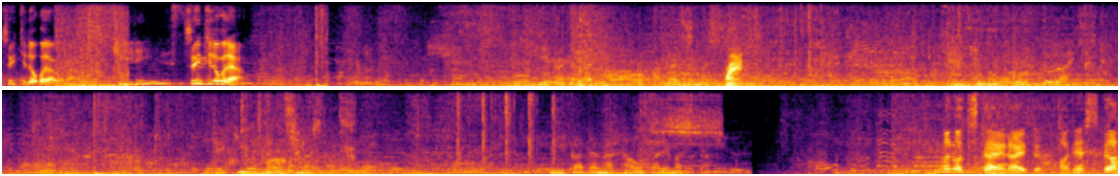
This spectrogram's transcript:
スイッチどこだよこれススイッチどこだよ。味方がタワーを破壊しました。敵のゴッドライク敵を倒しました。味方が倒されました。今の使えないってあですか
